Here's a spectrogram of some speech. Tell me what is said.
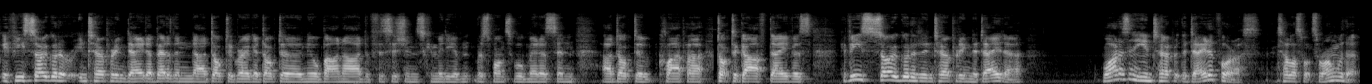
if he's so good at interpreting data, better than uh, Dr. Greger, Dr. Neal Barnard, the Physicians Committee of Responsible Medicine, uh, Dr. Klaper, Dr. Garth Davis, if he's so good at interpreting the data, why doesn't he interpret the data for us and tell us what's wrong with it?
